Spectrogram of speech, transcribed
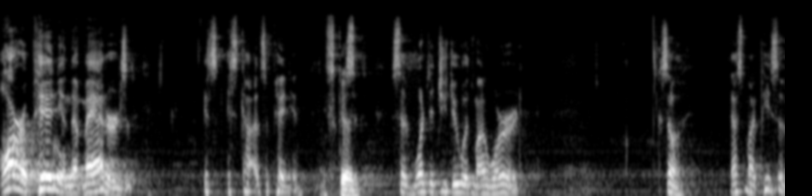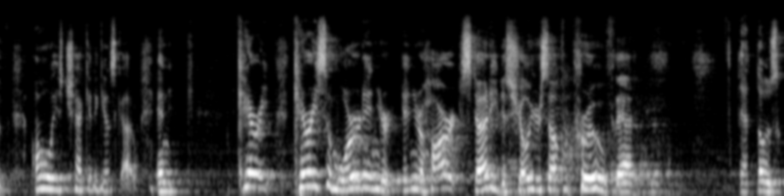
our opinion that matters. It's, it's God's opinion. That's good. Said, what did you do with my word? So that's my piece of always check it against God. And carry carry some word in your in your heart, study to show yourself approved that that those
